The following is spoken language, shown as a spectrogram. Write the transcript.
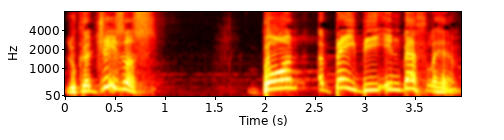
Look at Jesus, born a baby in Bethlehem.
